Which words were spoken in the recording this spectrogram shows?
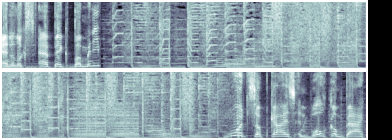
and it looks epic, but many What's up guys and welcome back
